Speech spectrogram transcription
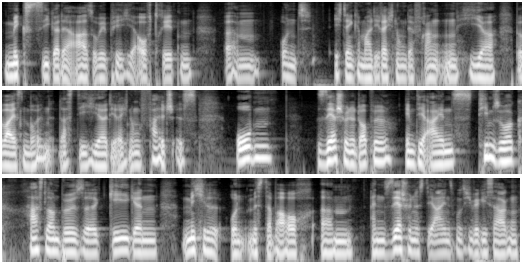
Mixed-Sieger der ASOBP hier auftreten. Ähm, und ich denke mal, die Rechnung der Franken hier beweisen wollen, dass die hier die Rechnung falsch ist. Oben sehr schöne Doppel im D1. Team Surk, Hasler und Böse gegen Michel und Mr. Bauch. Ähm, ein sehr schönes D1, muss ich wirklich sagen.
